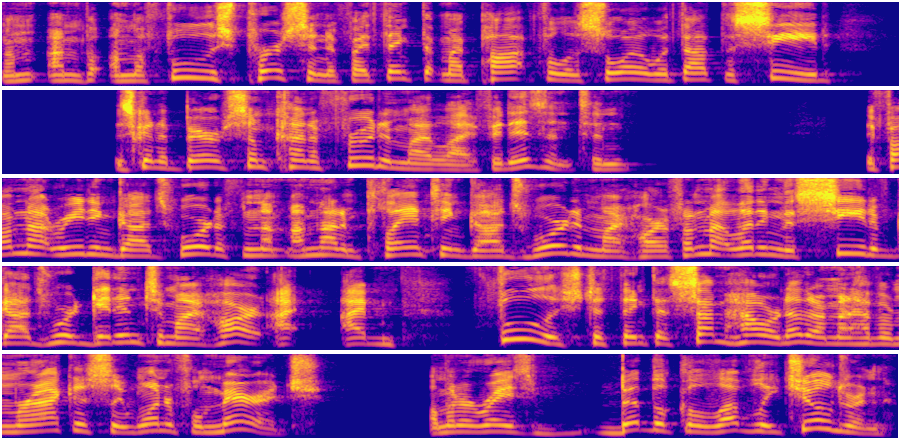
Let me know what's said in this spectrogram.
I'm, I'm, I'm a foolish person if I think that my pot full of soil without the seed is going to bear some kind of fruit in my life. It isn't. And if I'm not reading God's word, if I'm not, I'm not implanting God's word in my heart, if I'm not letting the seed of God's word get into my heart, I, I'm foolish to think that somehow or another I'm going to have a miraculously wonderful marriage. I'm going to raise biblical, lovely children,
